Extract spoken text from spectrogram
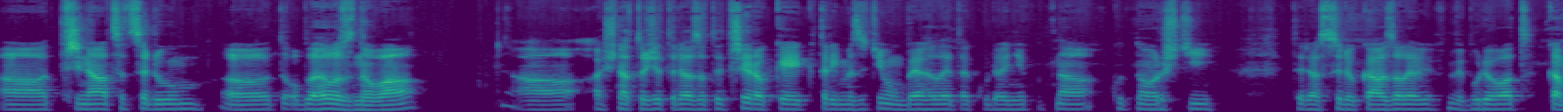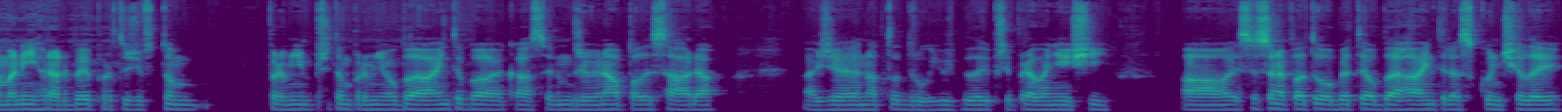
A 1307 eh, to oblehl znova a až na to, že teda za ty tři roky, které mezi tím uběhly, tak údajně kutná, kutnohorští teda si dokázali vybudovat kamenné hradby, protože v tom prvním, při tom prvním obléhání to byla jakási jenom dřevěná palisáda a že na to druhý už byli připravenější a jestli se nepletu, obě ty obléhání teda skončily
